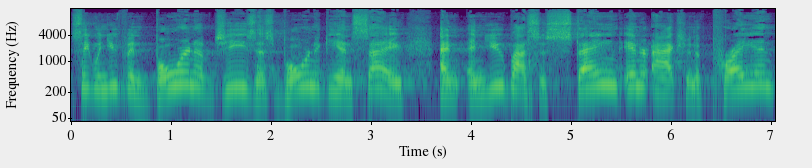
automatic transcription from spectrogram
See, when you've been born of Jesus, born again, saved, and, and you by sustained interaction of praying,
